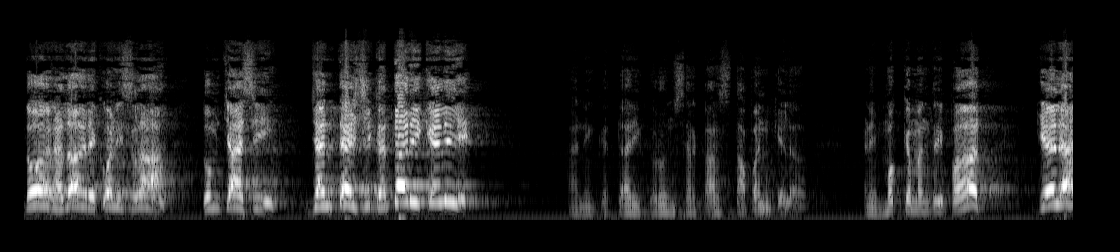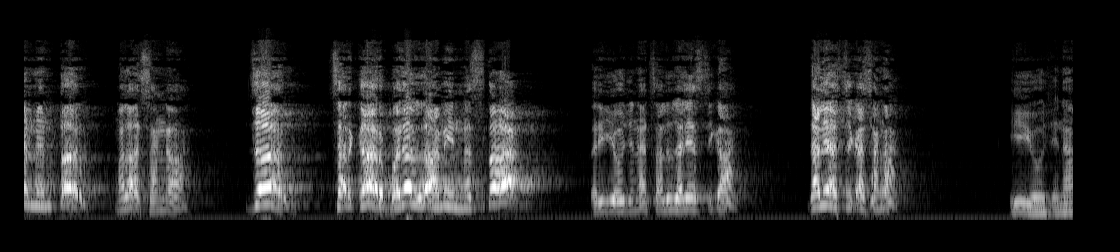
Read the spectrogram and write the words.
दोन हजार एकोणीसला तुमच्याशी जनतेशी गद्दारी केली आणि गद्दारी करून सरकार स्थापन केलं. आणि मुख्यमंत्री पद गेल्यानंतर मला सांगा जर सरकार बदललं आम्ही नसता तर ही योजना चालू झाली असती का? झाली असती का सांगा? ही योजना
